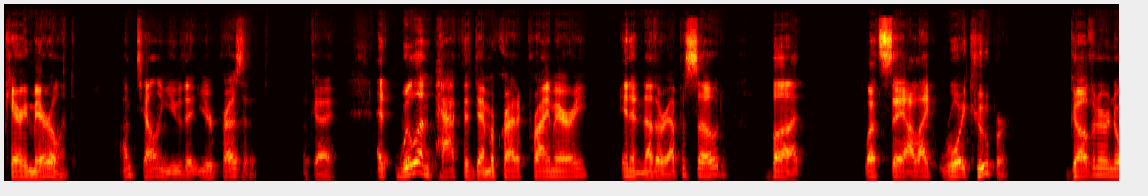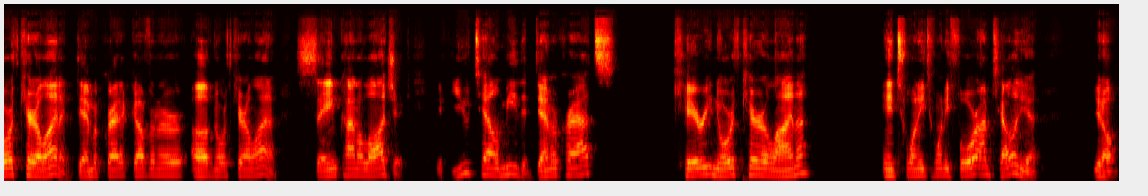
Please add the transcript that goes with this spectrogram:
carry Maryland, I'm telling you that you're president. Okay. And we'll unpack the Democratic primary in another episode. But let's say I like Roy Cooper, governor of North Carolina, Democratic governor of North Carolina. Same kind of logic. If you tell me the Democrats carry North Carolina in 2024, I'm telling you, you know,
